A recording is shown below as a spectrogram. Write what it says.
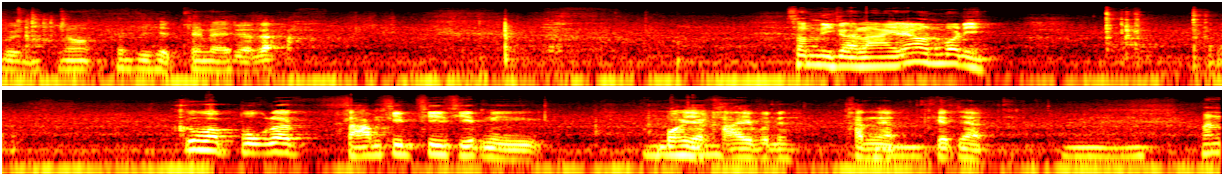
เบิ่งพี่น้องเพิ่นสิเห็ดจังไดเดือดแล้วสำนีกับลายแล้วมันบ่นี่คือว่าปลูกละสามสิบสี่สิบนี่บ่อยากขายบ่เนี่ยคันเนี่ยเฮ็ดยากอืมมัน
